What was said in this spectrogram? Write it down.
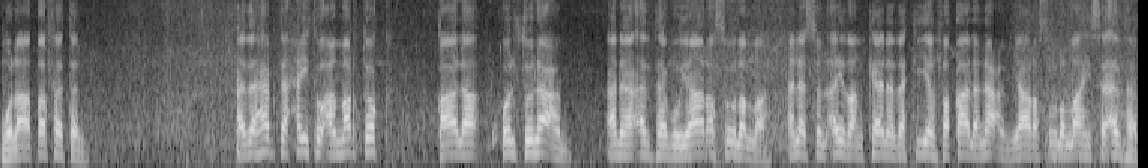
ملاطفة أذهبت حيث أمرتك؟ قال قلت نعم أنا أذهب يا رسول الله. أنس أيضا كان ذكيا فقال نعم يا رسول الله سأذهب.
